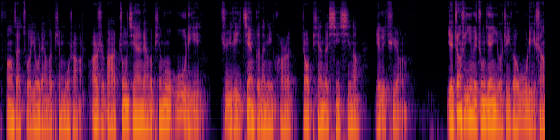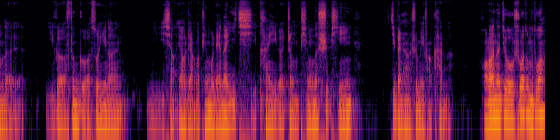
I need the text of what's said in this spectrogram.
放在左右两个屏幕上，而是把中间两个屏幕物理距离间隔的那块照片的信息呢也给去掉了。也正是因为中间有这个物理上的一个分隔，所以呢。你想要两个屏幕连在一起看一个整屏的视频，基本上是没法看的。好了，那就说这么多。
